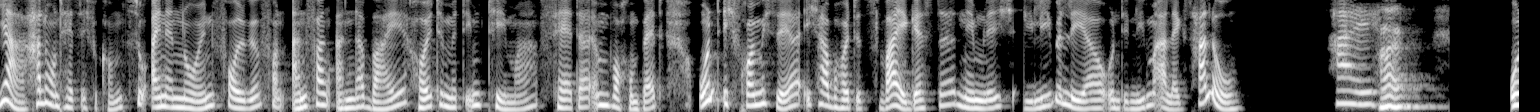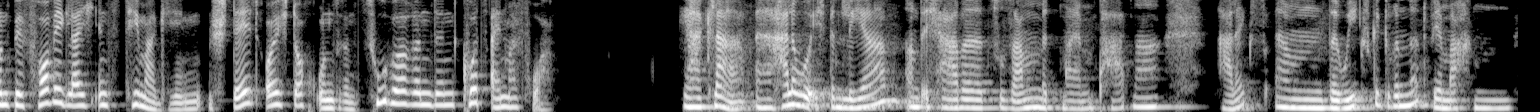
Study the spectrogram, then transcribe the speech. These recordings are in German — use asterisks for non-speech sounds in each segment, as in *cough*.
Ja, hallo und herzlich willkommen zu einer neuen Folge von Anfang an dabei. Heute mit dem Thema Väter im Wochenbett. Und ich freue mich sehr. Ich habe heute zwei Gäste, nämlich die liebe Lea und den lieben Alex. Hallo. Hi. Hi. Und bevor wir gleich ins Thema gehen, stellt euch doch unseren Zuhörenden kurz einmal vor. Ja, klar. Äh, hallo, ich bin Lea und ich habe zusammen mit meinem Partner Alex ähm, The Weeks gegründet. Wir machen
